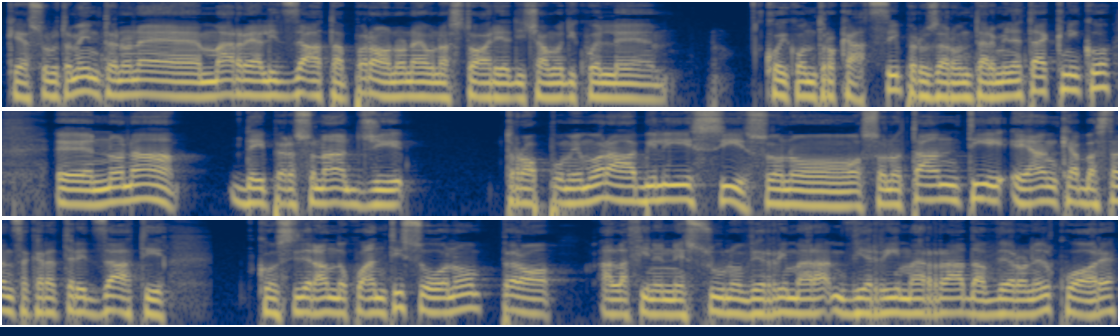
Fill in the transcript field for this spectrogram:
che assolutamente non è mal realizzata, però non è una storia diciamo di quelle coi controcazzi, per usare un termine tecnico, eh, non ha dei personaggi troppo memorabili, sì, sono, sono tanti e anche abbastanza caratterizzati considerando quanti sono, però alla fine nessuno vi rimarrà, vi rimarrà davvero nel cuore.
